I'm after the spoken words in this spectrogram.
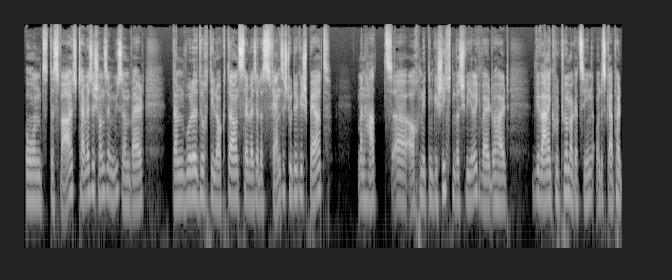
und das war teilweise schon sehr mühsam, weil dann wurde durch die Lockdowns teilweise das Fernsehstudio gesperrt. Man hat äh, auch mit den Geschichten was schwierig, weil du halt, wir waren ein Kulturmagazin und es gab halt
